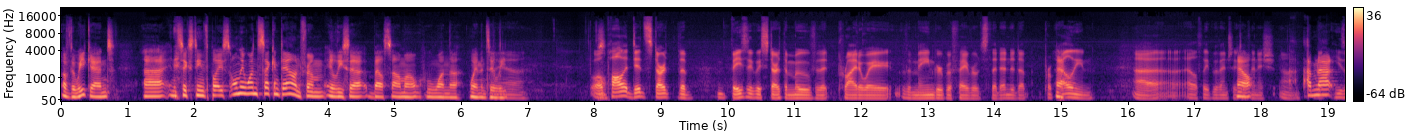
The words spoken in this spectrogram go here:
of the weekend. Uh, in 16th place, only one second down from Elisa Balsamo, who won the women's elite. yeah. Well, Paula did start the basically start the move that pried away the main group of favorites that ended up propelling uh, Alaphilippe eventually Now, to finish. Um, I'm not- He's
